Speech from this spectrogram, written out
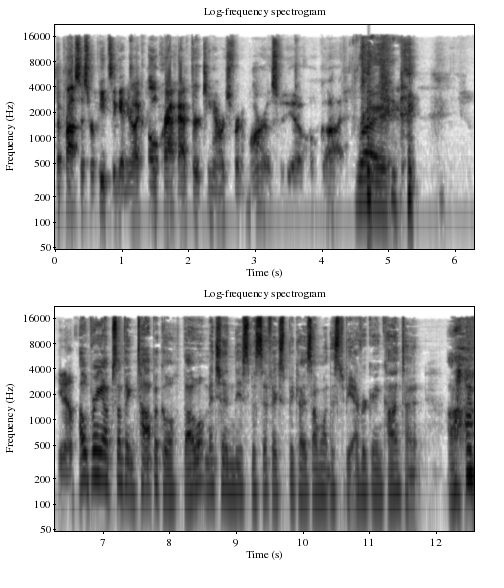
the process repeats again. You're like, oh crap, I have 13 hours for tomorrow's video. Oh god, Right. you know. I'll bring up something topical, though I won't mention these specifics because I want this to be evergreen content. Um,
